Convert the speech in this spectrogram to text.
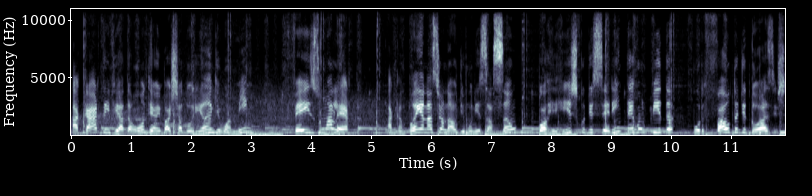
A carta enviada ontem ao embaixador Yang Wamin fez um alerta. A campanha nacional de imunização corre risco de ser interrompida por falta de doses,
